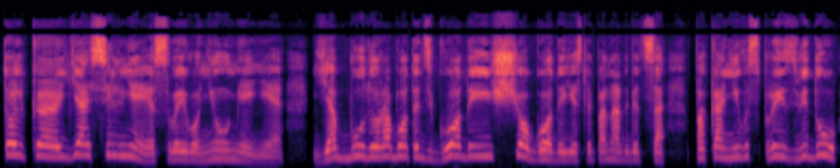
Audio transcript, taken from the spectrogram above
«Только я сильнее своего неумения. Я буду работать годы и еще годы, если понадобится, пока не воспроизведу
